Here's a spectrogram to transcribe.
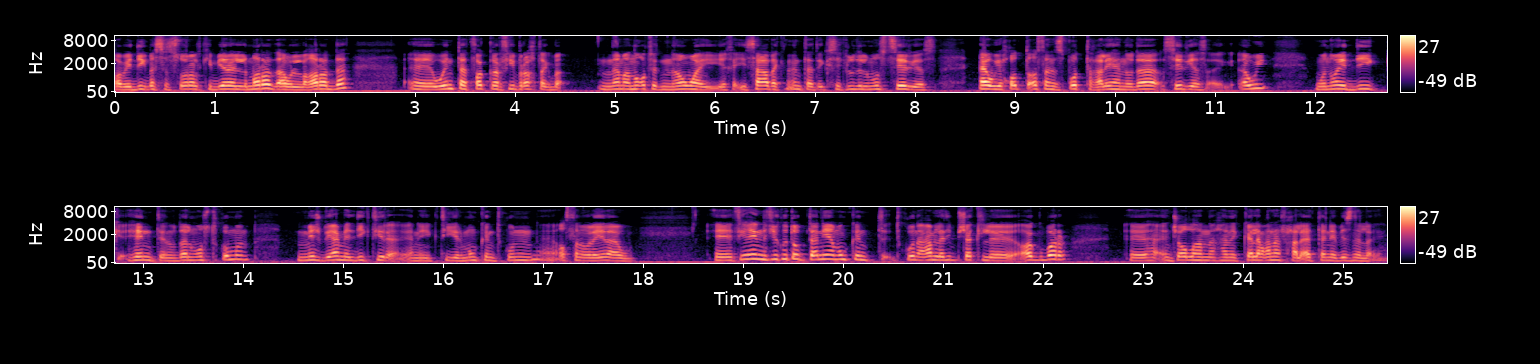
هو بيديك بس الصورة الكبيرة للمرض أو العرض ده آه، وأنت تفكر فيه براحتك بقى. إنما نقطة إن هو يساعدك إن أنت ت exclude الـ most serious أو يحط أصلا spot عليها إنه ده serious قوي وإن هو يديك hint إنه ده الـ most common مش بيعمل دي كتير يعني كتير ممكن تكون أصلا قليلة قوي. آه، في حين إن في كتب تانية ممكن تكون عاملة دي بشكل أكبر آه، إن شاء الله هن- هنتكلم عنها في حلقات تانية بإذن الله يعني.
